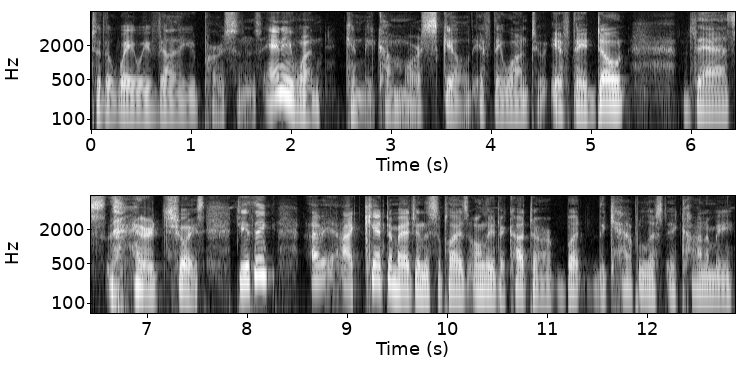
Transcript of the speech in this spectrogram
to the way we value persons. Anyone can become more skilled if they want to. If they don't, that's their choice. Do you think? I, mean, I can't imagine this applies only to Qatar, but the capitalist economy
